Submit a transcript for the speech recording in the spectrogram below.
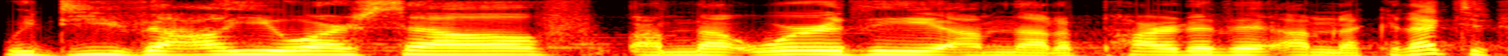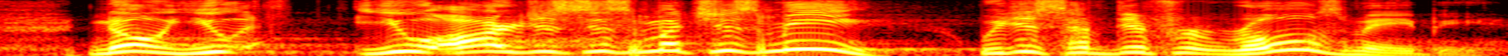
We devalue ourselves. I'm not worthy. I'm not a part of it. I'm not connected. No, you, you are just as much as me. We just have different roles, maybe.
